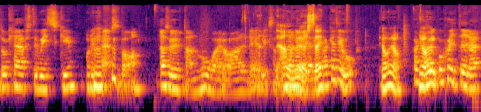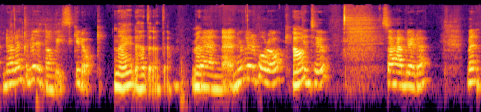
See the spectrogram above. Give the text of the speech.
då krävs det whisky och det krävs barn. Alltså utan Moa idag hade det liksom... Vi löst sig. Packat ihop. Ja, ja. Packat Jag, ihop och skit i det. Det hade inte blivit någon whisky dock. nej, det hade det inte. Men, Men, eh, nu blev det både och. Ja. Vilken tur. Så här blev det. Men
